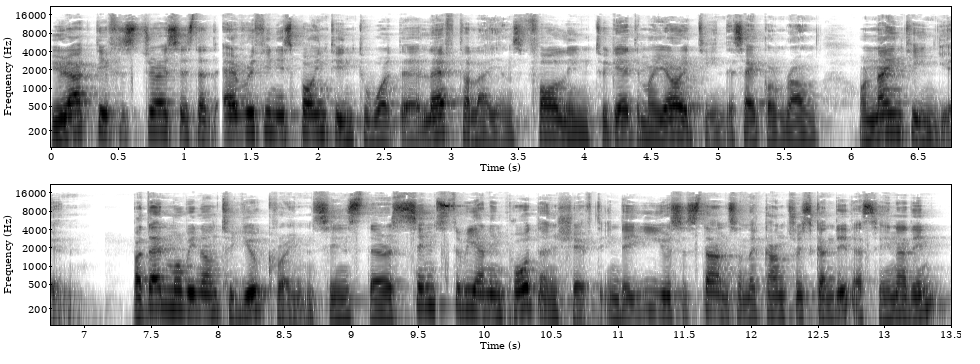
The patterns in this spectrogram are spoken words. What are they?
Euractiv stresses that everything is pointing toward the Left Alliance falling to get a majority in the second round on 19 June. But then moving on to Ukraine, since there seems to be an important shift in the EU's stance on the country's candidacy, Nadine?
